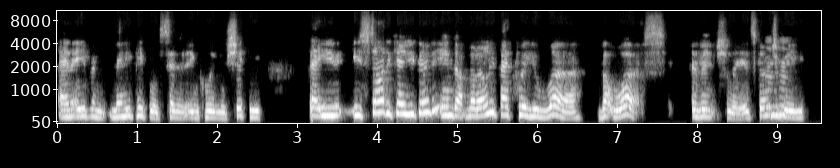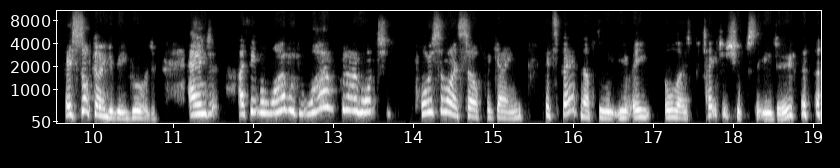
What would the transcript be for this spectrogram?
and even many people have said it, including Shiki, that you you start again, you're going to end up not only back where you were, but worse eventually. It's going mm-hmm. to be it's not going to be good. And I think, well, why would why would I want to poison myself again? it's bad enough that you eat all those potato chips that you do.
